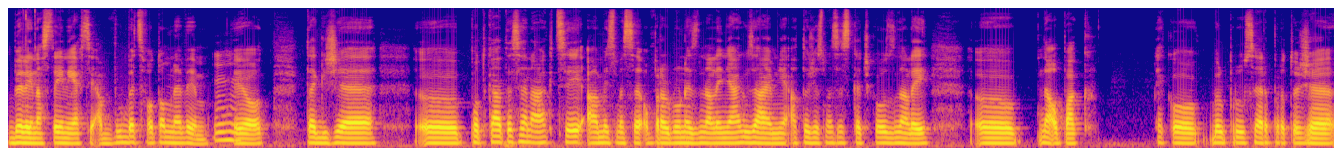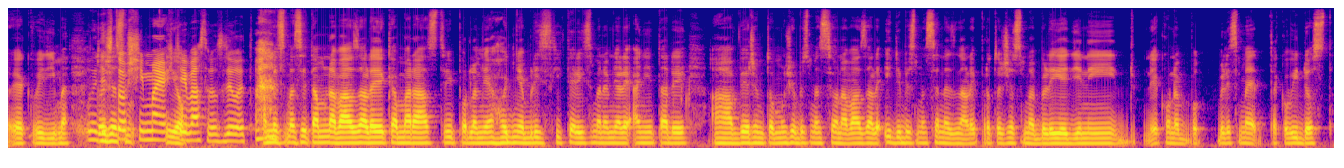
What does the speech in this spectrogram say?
byli na stejné akci a vůbec o tom nevím, mm. jo, takže uh, potkáte se na akci a my jsme se opravdu neznali nějak vzájemně a to, že jsme se s Kačkou znali, uh, naopak jako byl průser, protože, jak vidíme... Lidi to, to všímají a chtějí vás rozdělit. A my jsme si tam navázali kamarádství, podle mě hodně blízký, který jsme neměli ani tady a věřím tomu, že bychom si ho navázali, i kdyby jsme se neznali, protože jsme byli jediný, jako nebo byli jsme takový dost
